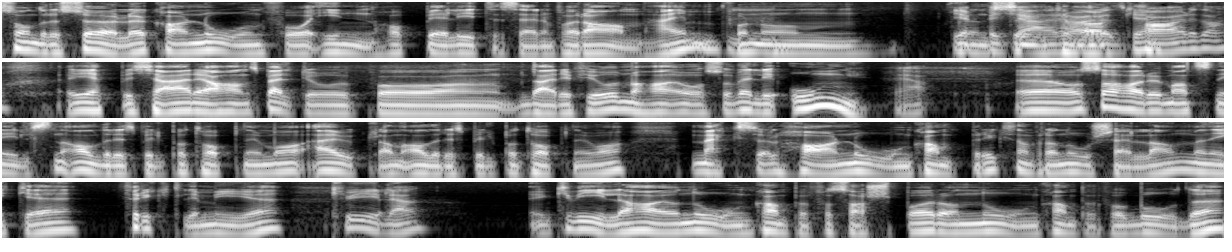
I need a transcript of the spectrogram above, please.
Sondre Sørløk har noen få innhopp i Eliteserien for Ranheim for noen for Jeppe Kjær har et par, da. Jeppe Kjær, ja, han spilte jo på der i fjor, men han er jo også veldig ung. Ja. Eh, og så har du Mats Nilsen, aldri spilt på toppnivå. Aukland, aldri spilt på toppnivå. Maxwell har noen kamper ikke sant, fra Nord-Sjælland, men ikke fryktelig mye. Kvile. Kvile har jo noen kamper for Sarpsborg og noen kamper for Bodø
